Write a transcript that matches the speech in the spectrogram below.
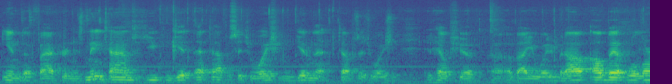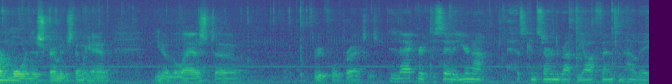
into factor, and as many times as you can get that type of situation, and get them that type of situation, it helps you uh, evaluate them. But I'll, I'll bet we'll learn more in this scrimmage than we have, you know, the last uh, three or four practices. Is it accurate to say that you're not as concerned about the offense and how they,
